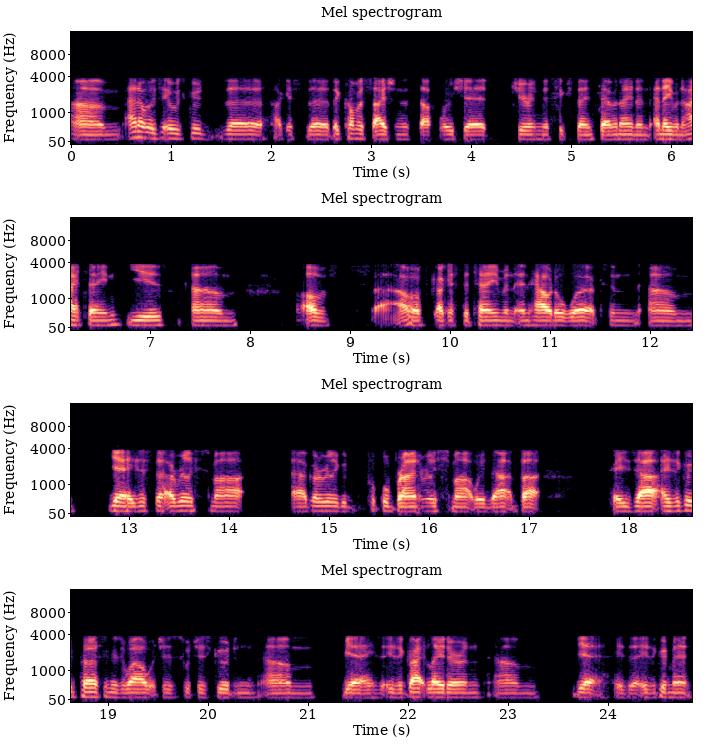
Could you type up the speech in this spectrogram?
Um, and it was it was good the I guess the the conversation and stuff we shared during the 16, 17, and, and even 18 years um, of of I guess the team and, and how it all works. And um, yeah, he's just a, a really smart uh, got a really good football brain, really smart with that. But he's uh, he's a good person as well, which is which is good. And um, yeah, he's, he's, a great leader, and um, yeah, he's a he's a good man.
